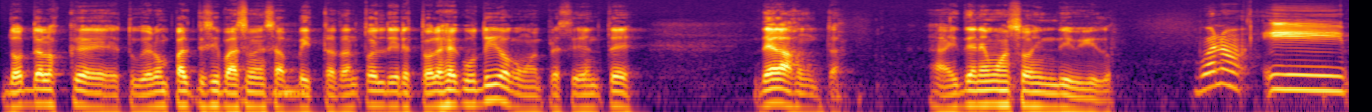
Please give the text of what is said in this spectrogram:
dos de los que tuvieron participación en esas vistas, tanto el director ejecutivo como el presidente de la Junta. Ahí tenemos esos individuos. Bueno, y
